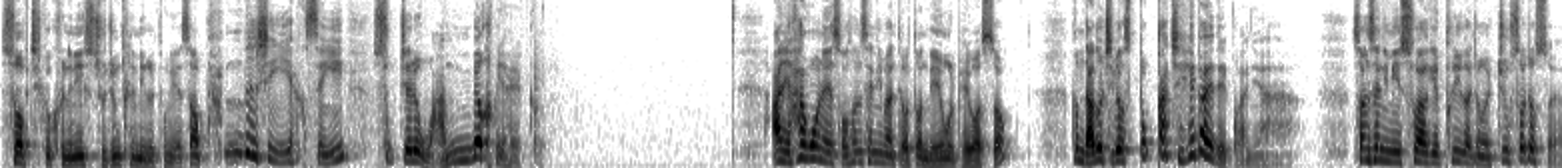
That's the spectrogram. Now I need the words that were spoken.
수업 직후 클리닉, 주중 클리닉을 통해서 반드시 이 학생이 숙제를 완벽하게 하게끔. 아니 학원에서 선생님한테 어떤 내용을 배웠어? 그럼 나도 집에 가서 똑같이 해봐야 될 거 아니야. 선생님이 수학의 풀이 과정을 쭉 써줬어요.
